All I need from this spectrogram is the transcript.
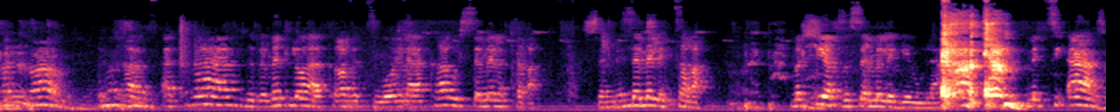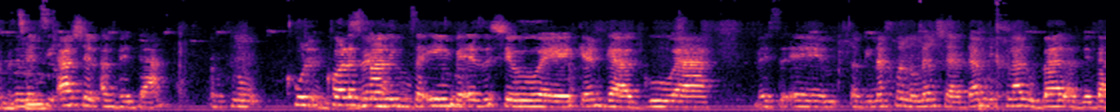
הקרב. הקרב. הקרב זה באמת לא הקרב עצמו, אלא הקרב הוא סמל הצרה. סמל לצרה. משיח זה סמל לגאולה. מציאה זה מציאה של אבדה. אנחנו כול, כן, כל הזמן נמצאים באיזשהו, אה, כן, געגוע. אה, רבי נחמן אומר שהאדם בכלל הוא בעל אבדה.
